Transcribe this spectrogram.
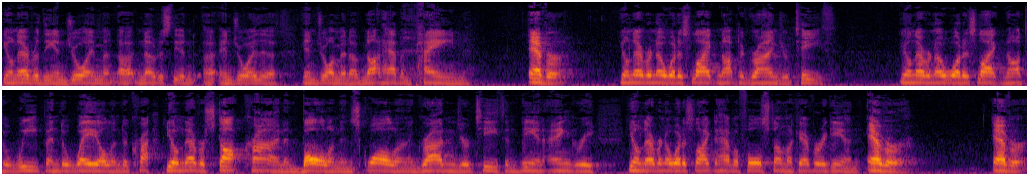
You'll never the enjoyment uh, notice the uh, enjoy the enjoyment of not having pain ever. You'll never know what it's like not to grind your teeth. You'll never know what it's like not to weep and to wail and to cry. You'll never stop crying and bawling and squalling and grinding your teeth and being angry. You'll never know what it's like to have a full stomach ever again, ever ever.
